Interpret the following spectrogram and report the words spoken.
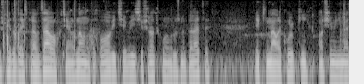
Już mnie tutaj sprawdzało. Chciałem znowu na to połowić. Jak widzicie w środku mam różne pelety, jak i małe kulki 8 mm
